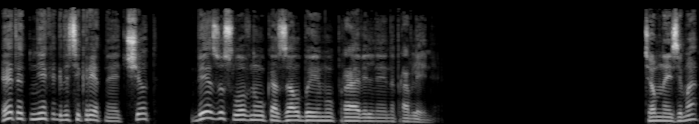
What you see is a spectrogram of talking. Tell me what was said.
этот некогда секретный отчет, безусловно, указал бы ему правильное направление. Темная зима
